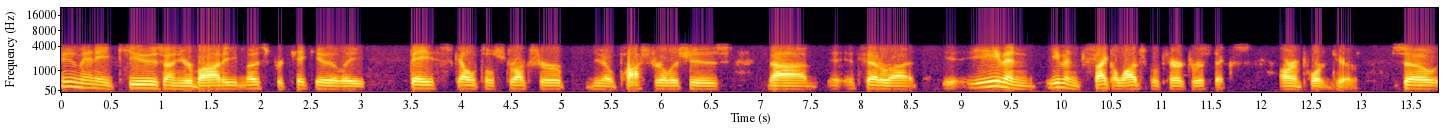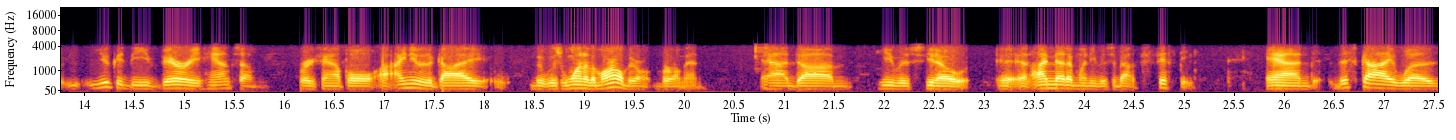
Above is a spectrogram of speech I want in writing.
too many cues on your body, most particularly face, skeletal structure, you know, postural issues, uh, et cetera. Even even psychological characteristics are important here. So you could be very handsome. For example, I knew the guy that was one of the Marlboro men, and um, he was, you know, and I met him when he was about 50. And this guy was,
